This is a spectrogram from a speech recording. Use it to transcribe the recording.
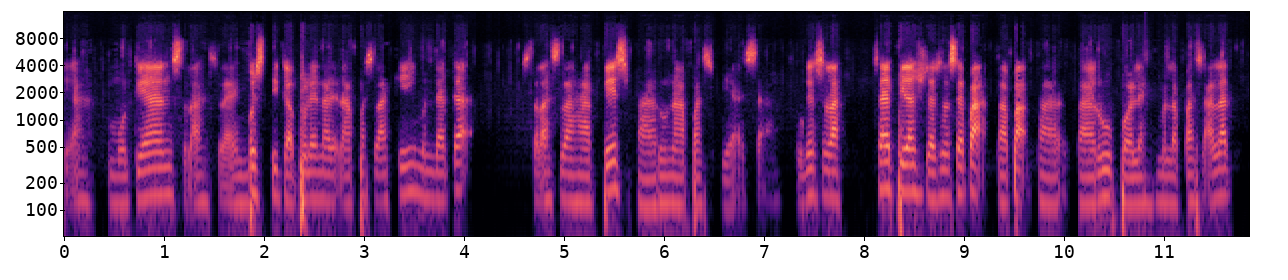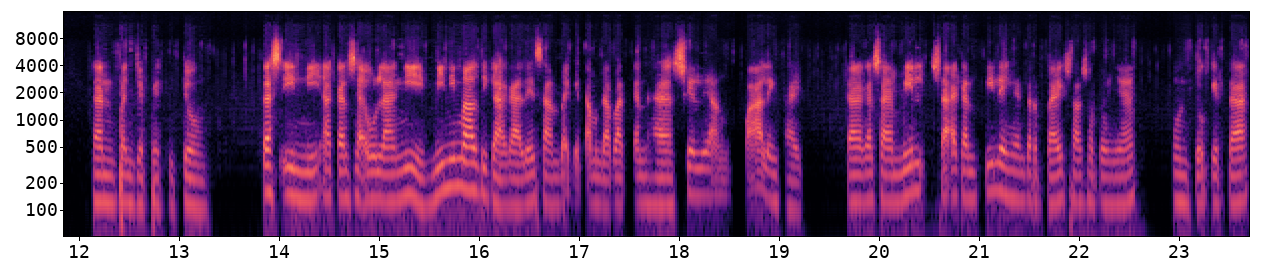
Ya, kemudian setelah setelah hembus tidak boleh narik napas lagi mendadak. Setelah setelah habis baru napas biasa. Kemudian setelah saya bilang sudah selesai Pak, Bapak baru boleh melepas alat dan penjepit hidung. Tes ini akan saya ulangi minimal tiga kali sampai kita mendapatkan hasil yang paling baik. Dan akan saya, mil, saya akan pilih yang terbaik salah satunya untuk kita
